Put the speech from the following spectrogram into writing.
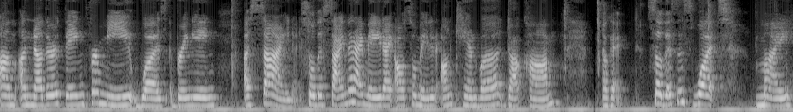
Um, another thing for me was bringing a sign. So the sign that I made, I also made it on canva.com. Okay, so this is what my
